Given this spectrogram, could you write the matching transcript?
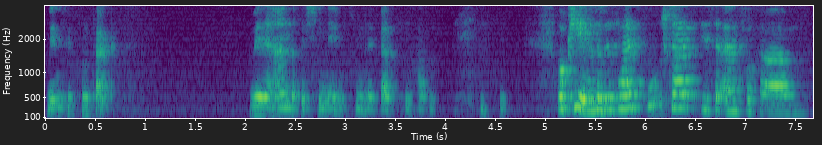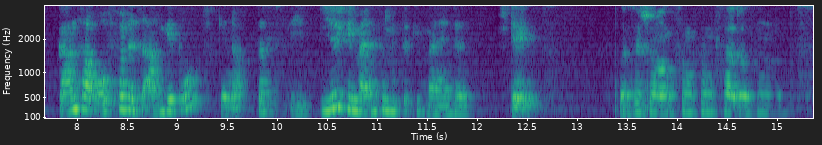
wenn sie Kontakt über eine andere Schiene im Kindergarten haben. Okay, also das heißt, Buchstadt ist einfach ein ganz ein offenes Angebot, Genau. das ihr gemeinsam mit der Gemeinde stellt. Was wir schon angefangen haben 2018,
